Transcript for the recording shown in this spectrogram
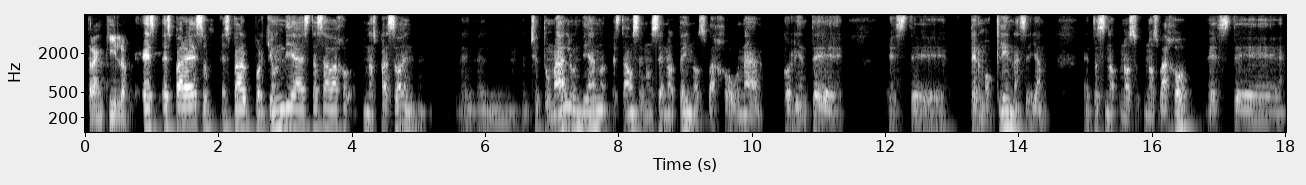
tranquilo. Es, es para eso, es para, porque un día estás abajo, nos pasó en, en, en Chetumal, un día estábamos en un cenote y nos bajó una corriente este, termoclina se llama. Entonces nos, nos, bajó este,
